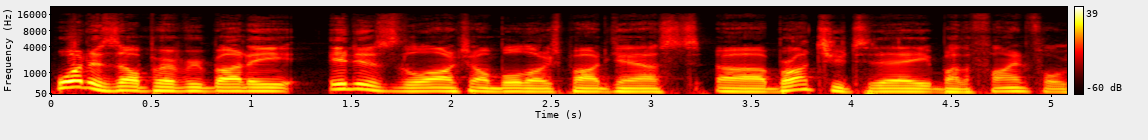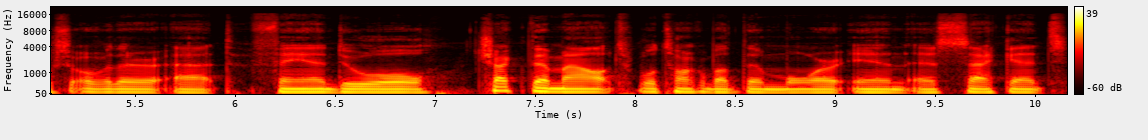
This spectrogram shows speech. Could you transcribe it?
What is up, everybody? It is the Locked On Bulldogs podcast, uh, brought to you today by the fine folks over there at FanDuel check them out. We'll talk about them more in a second.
